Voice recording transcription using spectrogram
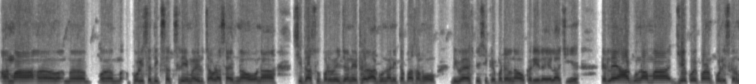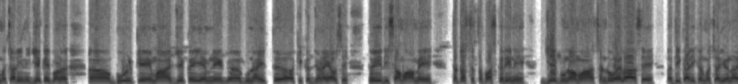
આમાં પોલીસ અધિક્ષક શ્રી મયુર ચાવડા સાહેબનાઓના સીધા સુપરવાઇઝન હેઠળ આ ગુનાની તપાસ અમો ડીવાયએસપી સી કે પટેલનાઓ કરી રહેલા છીએ. એટલે આ ગુનામાં જે કોઈ પણ પોલીસ કર્મચારીની જે કંઈ પણ ભૂલ કે એમાં જે કંઈ એમની ગુનાહિત હકીકત જણાઈ આવશે, તો એ દિશામાં અમે તટસ્થ તપાસ કરીને જે ગુનામાં સંડોવાયેલા હશે અધિકારી કર્મચારીઓના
